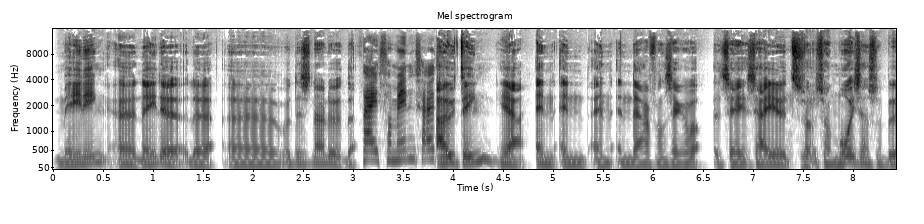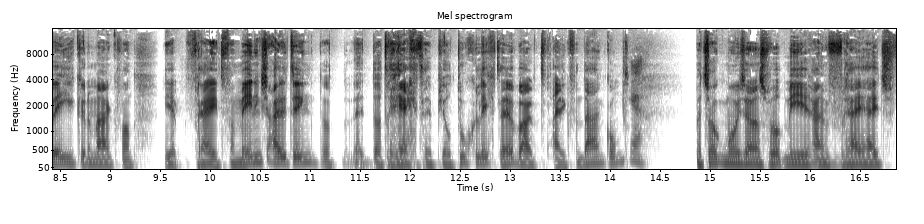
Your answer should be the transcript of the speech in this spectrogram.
mening. Eh, nee, de, de, eh, wat is het nou? De, de Vrijheid van meningsuiting. uiting. Ja, en, en, en, en daarvan zeggen we, zei, zei je, het zou, zou mooi zijn als we beweging kunnen maken van, je hebt vrijheid van meningsuiting. Dat, dat recht heb je al toegelicht, hè, waar het eigenlijk vandaan komt. Ja. Maar het zou ook mooi zijn als we wat meer aan vrijheid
